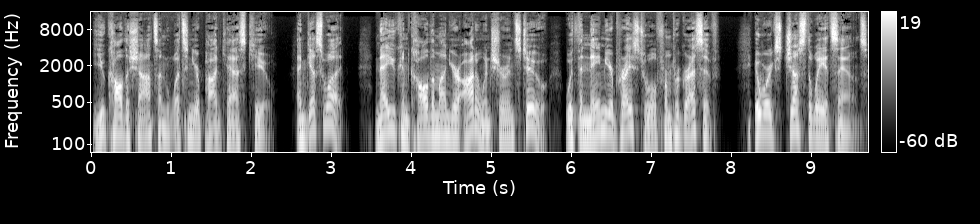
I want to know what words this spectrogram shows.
you call the shots on what's in your podcast queue. And guess what? Now you can call them on your auto insurance too with the Name Your Price tool from Progressive. It works just the way it sounds.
